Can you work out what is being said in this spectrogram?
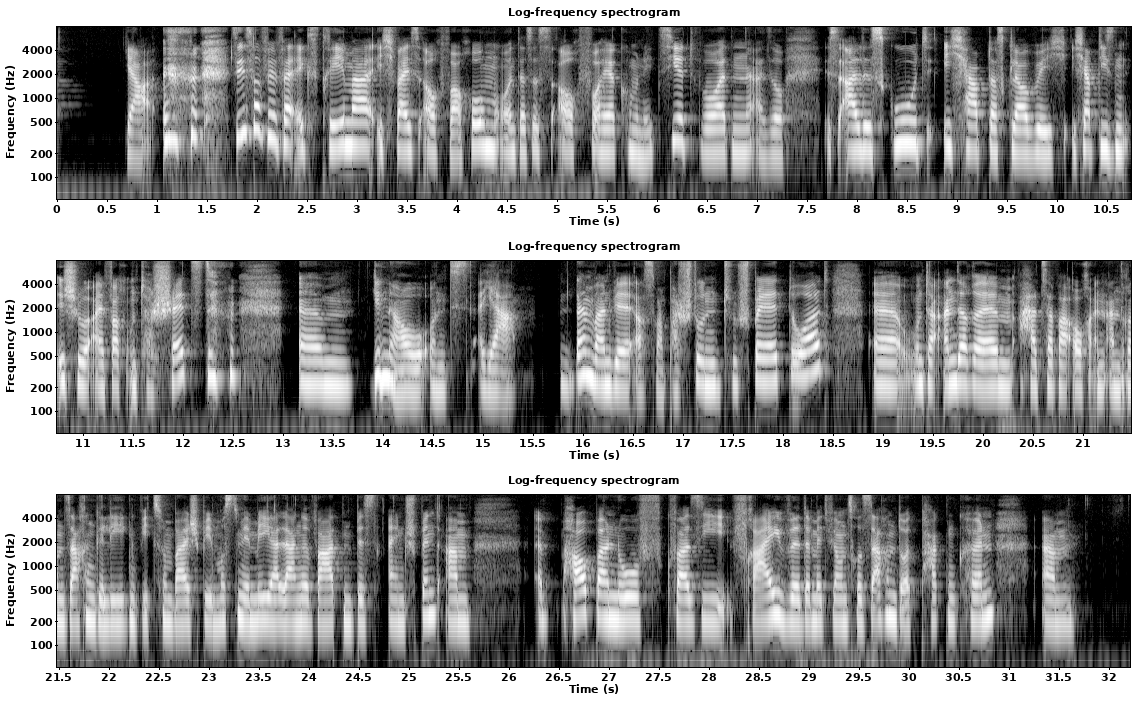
ja, sie ist auf jeden Fall extremer. Ich weiß auch warum und das ist auch vorher kommuniziert worden. Also ist alles gut. Ich habe das, glaube ich, ich habe diesen Issue einfach unterschätzt. ähm, genau, und ja, dann waren wir erstmal ein paar Stunden zu spät dort. Äh, unter anderem hat es aber auch an anderen Sachen gelegen, wie zum Beispiel mussten wir mega lange warten, bis ein Spind am Hauptbahnhof quasi frei wird, damit wir unsere Sachen dort packen können. Ähm,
